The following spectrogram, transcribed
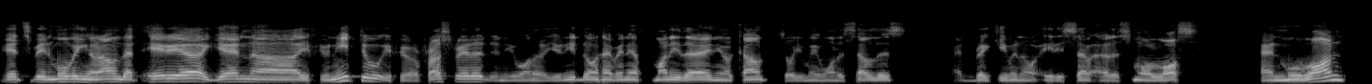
It's been moving around that area again. Uh, if you need to, if you're frustrated and you want to, you need don't have enough money there in your account, so you may want to sell this at break even or 87 at a small loss and move on.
